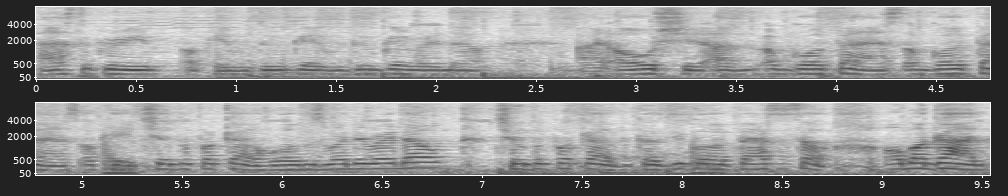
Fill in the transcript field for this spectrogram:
past the green. Okay, we do good. we do good right now. Alright, oh shit, I'm, I'm going fast, I'm going fast. Okay, chill the fuck out. Whoever's running right now, chill the fuck out because you're going fast as hell. Oh my god.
